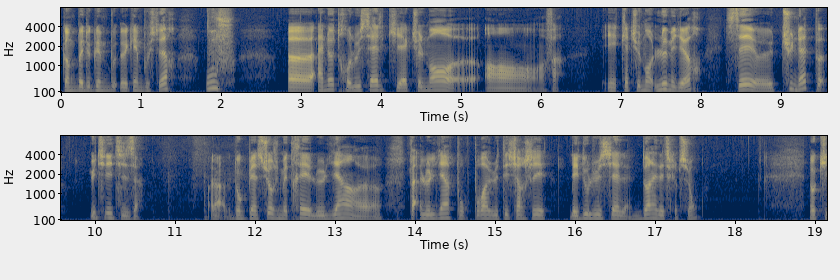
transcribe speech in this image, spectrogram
comme Game, Game Booster, ou un autre logiciel qui est actuellement en, enfin, et est actuellement le meilleur, c'est TuneUp Utilities. Voilà, donc bien sûr je mettrai le lien, euh, le lien pour pouvoir le télécharger les deux logiciels dans la description. Donc,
